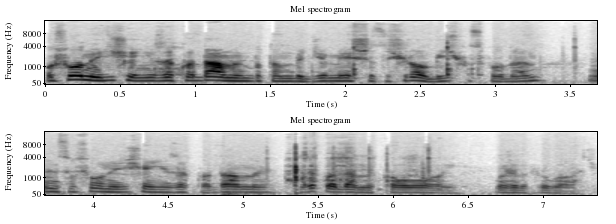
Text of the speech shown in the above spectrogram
Osłony dzisiaj nie zakładamy, bo tam będziemy jeszcze coś robić pod spodem. Więc osłony dzisiaj nie zakładamy. Zakładamy koło i możemy próbować.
